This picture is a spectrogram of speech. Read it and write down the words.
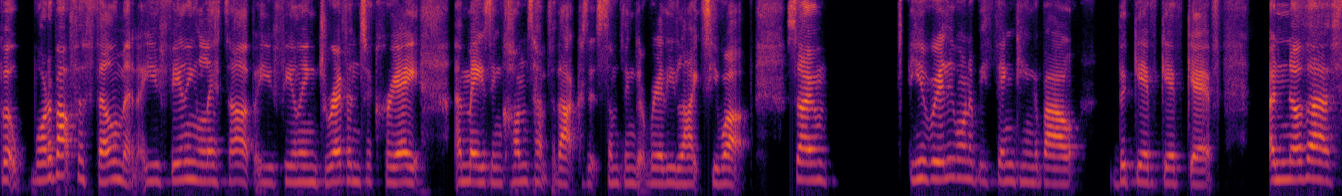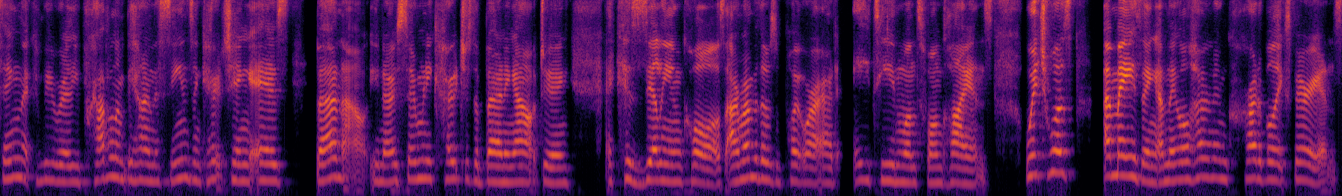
But what about fulfillment? Are you feeling lit up? Are you feeling driven to create amazing content for that? Because it's something that really lights you up. So, you really want to be thinking about the give, give, give. Another thing that can be really prevalent behind the scenes in coaching is burnout. You know, so many coaches are burning out doing a gazillion calls. I remember there was a point where I had 18 one to one clients, which was amazing. And they all had an incredible experience.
